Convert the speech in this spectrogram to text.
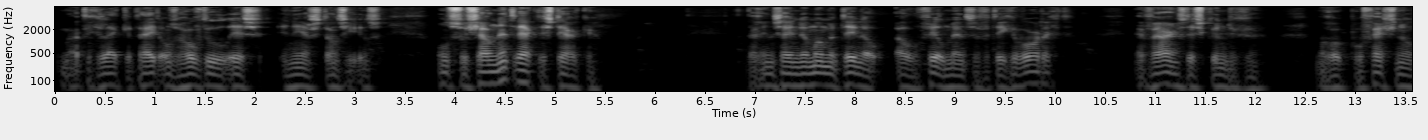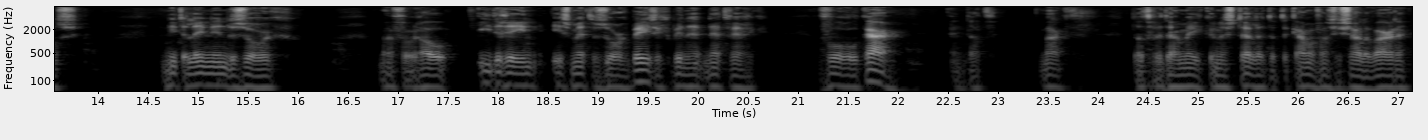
Maar tegelijkertijd ons hoofddoel is in eerste instantie ons ons sociaal netwerk te sterken. Daarin zijn er momenteel al, al veel mensen vertegenwoordigd, ervaringsdeskundigen, maar ook professionals, niet alleen in de zorg, maar vooral iedereen is met de zorg bezig binnen het netwerk, voor elkaar. En dat maakt dat we daarmee kunnen stellen dat de Kamer van Sociale Waarden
